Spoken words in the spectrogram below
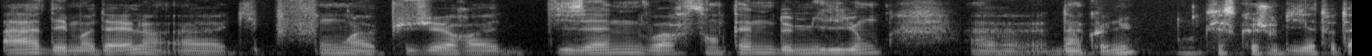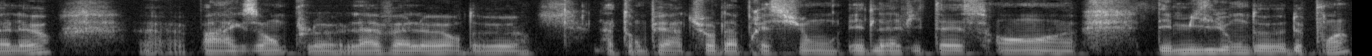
à des modèles euh, qui font euh, plusieurs dizaines, voire centaines de millions d'inconnus. C'est ce que je vous disais tout à l'heure. par exemple, la valeur de la température, de la pression et de la vitesse en des millions de, points.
